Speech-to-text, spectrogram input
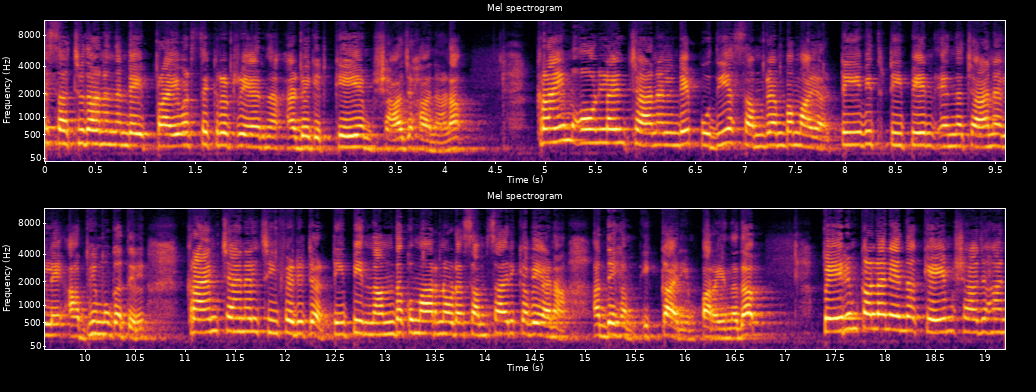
എസ് അച്യുതാനന്ദന്റെ പ്രൈവറ്റ് സെക്രട്ടറി ആയിരുന്ന അഡ്വക്കേറ്റ് കെ എം ഷാജഹാനാണ്. ക്രൈം ഓൺലൈൻ ചാനലിന്റെ പുതിയ സംരംഭമായ T with T P N എന്ന ചാനലിലെ അഭിമുഖത്തിൽ crime channel chief editor T P നന്ദകുമാറിനോട് സംസാരിക്കവെയാണ് അദ്ദേഹം ഇക്കാര്യം പറയുന്നത്. പേരും കള്ളൻ എന്ന് കെ എം ഷാജഹാൻ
